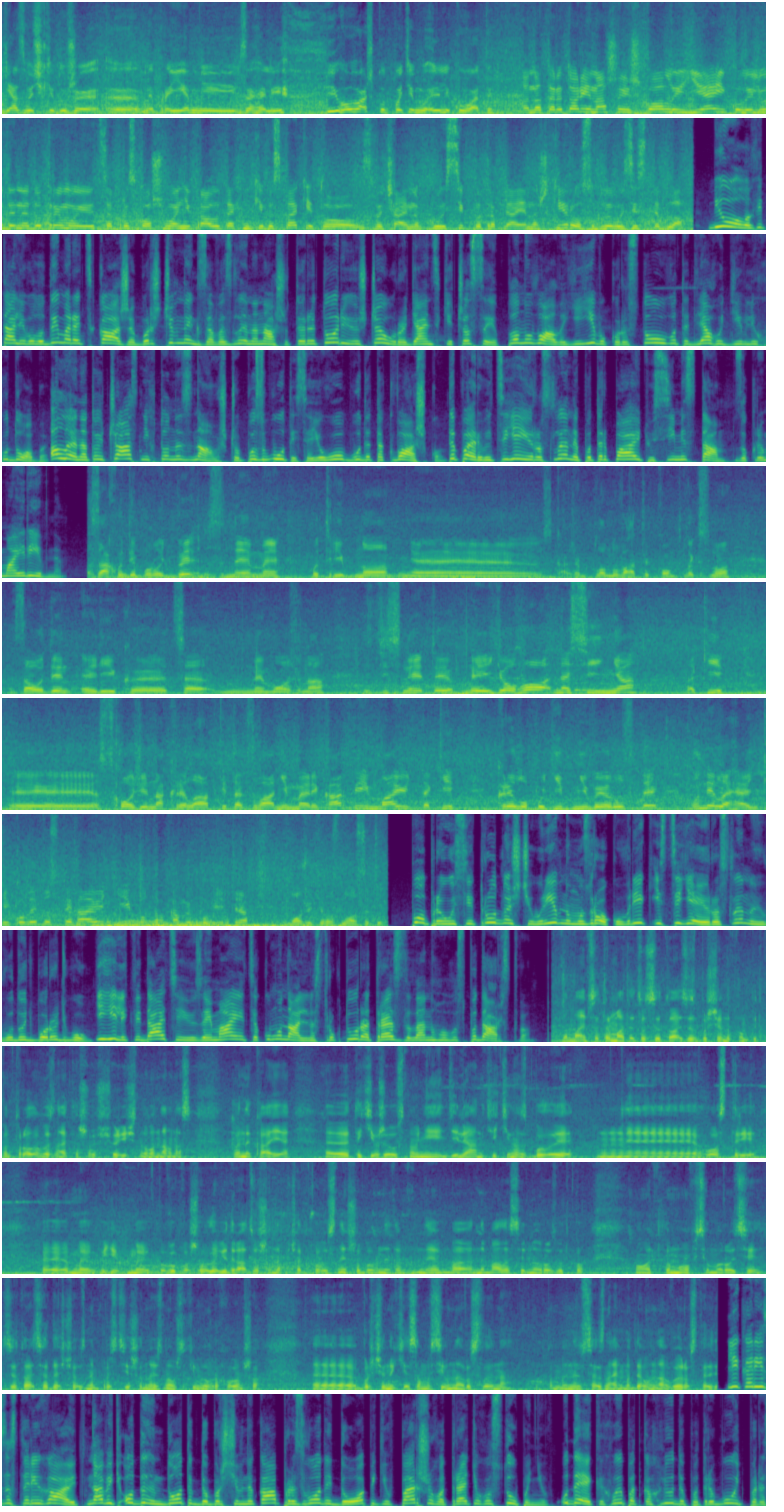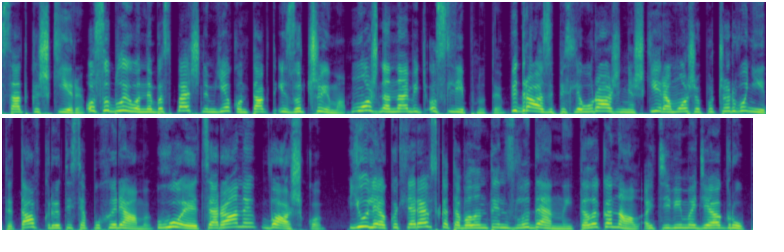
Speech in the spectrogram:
язвочки дуже е, неприємні і взагалі його важко потім лікувати. На території нашої школи є, і коли люди не дотримуються при скошуванні правил техніки безпеки, то звичайно, коли сік потрапляє на шкіру, особливо зі стебла. Біолог Віталій Володимирець каже, борщівник завезли на нашу територію ще у радянські часи. Планували її використовувати для годівлі худоби. Але на той час ніхто не знав, що позбутися його буде так важко. Тепер від цієї рослини потерпають усі міста, зокрема й рівне. Заходи боротьби з ними потрібно, е, скажімо, планувати комплексно. За один рік е, це не можна здійснити. Е, Його насіння такі схожі на крилатки, так звані мерикарпії, мають такі крилоподібні вирости. Вони легенькі, коли достигають, і потоками повітря можуть розносити. Попри усі труднощі, у рівному з року в рік із цією рослиною ведуть боротьбу. Її ліквідацією займається комунальна структура трес зеленого господарства. Намагаємося тримати ту ситуацію з борщівником під контролем. Ви знаєте, що щорічно вона у нас виникає. Е, Такі вже основні ділянки, які у нас були е, гострі. Е, Ми їх ми повикошували відразу, ще на початку весни, щоб вони там не, не мали сильного розвитку. От, тому в цьому році ситуація дещо з ним простіша. Ну і знову ж таки ми враховуємо, що е, борщівник є самосівна рослина, тобто ми не все знаємо, де вона виросте. Лікарі застерігають, навіть один дотик до борщівника призводить до опіків першого третього ступенів. У деяких випадках люди потребують пересадки шкіри. Особливо небезпечним є контакт із очима. Можна навіть осліпнути. Відразу після ураження шкіра може почервоніти та вкритися пухирями. Гояться рани важко. Юлія Котляревська та Валентин Злиденний, телеканал ITV Media Group.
